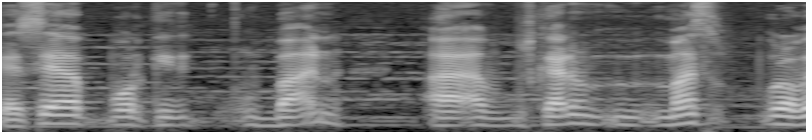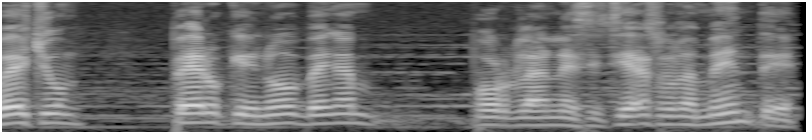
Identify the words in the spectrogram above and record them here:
que sea porque van a buscar más provecho, pero que no vengan por la necesidad solamente,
